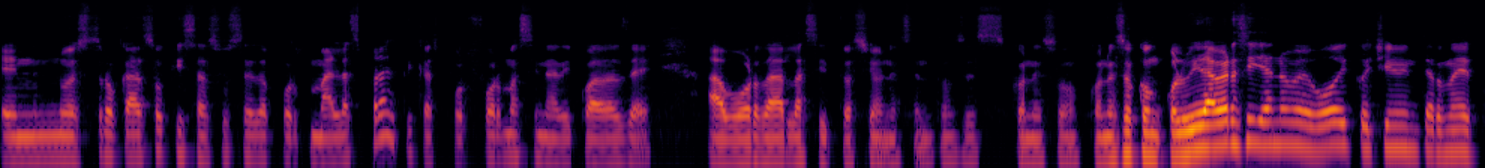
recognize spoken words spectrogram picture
en nuestro caso quizás suceda por malas prácticas, por formas inadecuadas de abordar las situaciones. Entonces, con eso, con eso concluir. A ver si ya no me voy, cochino internet.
